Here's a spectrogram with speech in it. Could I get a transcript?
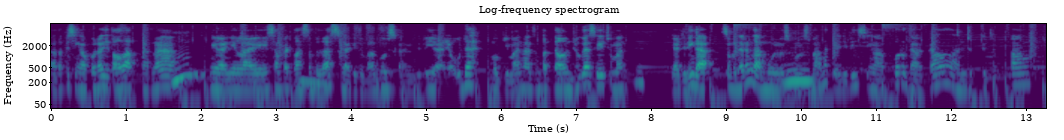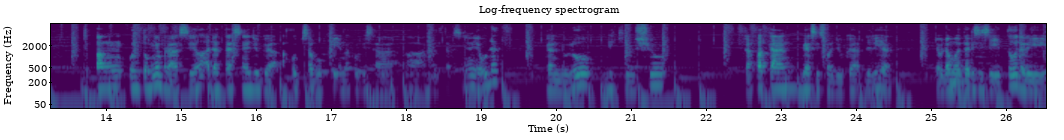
nah tapi Singapura ditolak karena hmm. nilai-nilai sampai kelas 11 hmm. nggak gitu bagus kan jadi ya ya udah mau gimana sempat down juga sih cuman hmm. ya jadi nggak sebenarnya nggak mulus-mulus hmm. banget ya jadi Singapura gagal lanjut ke Jepang Jepang untungnya berhasil ada tesnya juga aku bisa buktiin aku bisa uh, ambil tesnya ya udah dan dulu di Kyushu dapatkan beasiswa juga. Jadi ya ya udah mulai dari sisi itu dari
